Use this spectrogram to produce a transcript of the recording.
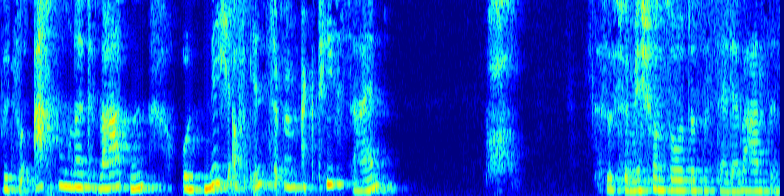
willst du acht Monate warten und nicht auf Instagram aktiv sein? Das ist für mich schon so, das ist ja der Wahnsinn.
